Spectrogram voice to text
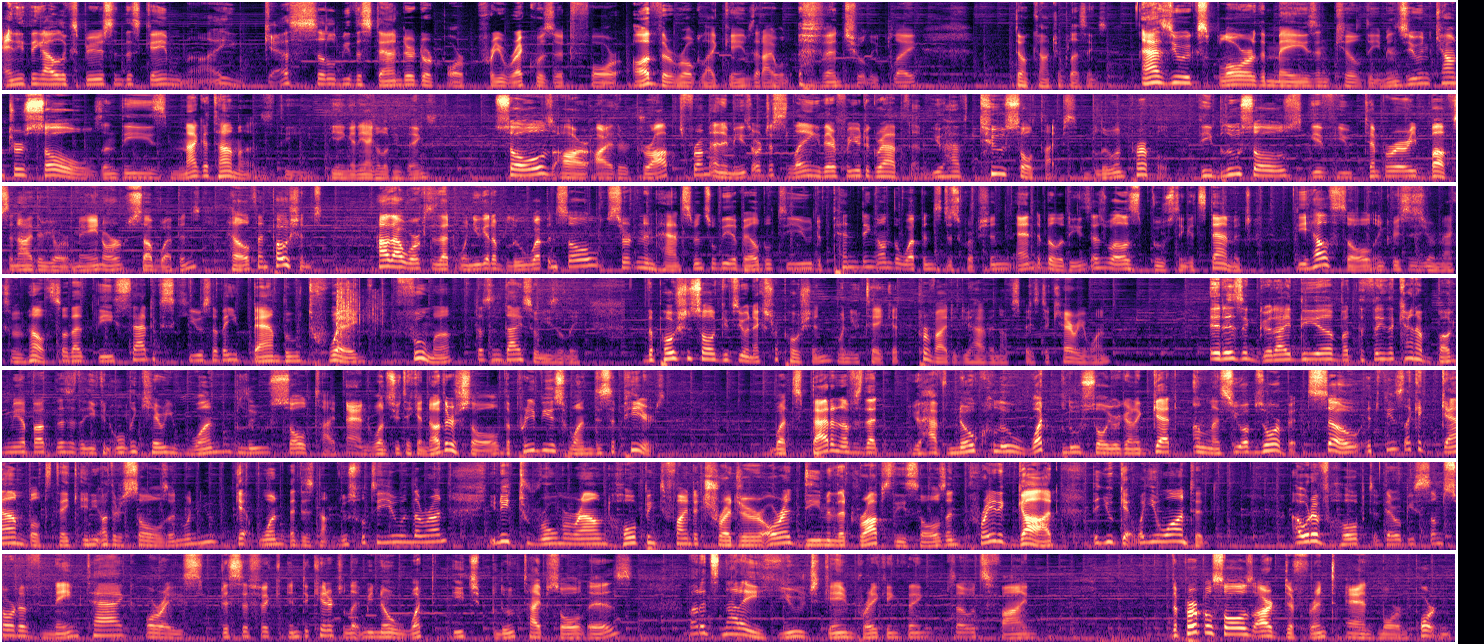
anything I will experience in this game, I guess it'll be the standard or, or prerequisite for other roguelike games that I will eventually play. Don't count your blessings. As you explore the maze and kill demons, you encounter souls and these magatamas, the being any angle looking things. Souls are either dropped from enemies or just laying there for you to grab them. You have two soul types, blue and purple. The blue souls give you temporary buffs in either your main or sub weapons, health, and potions. How that works is that when you get a blue weapon soul, certain enhancements will be available to you depending on the weapon's description and abilities, as well as boosting its damage. The health soul increases your maximum health so that the sad excuse of a bamboo twig, Fuma, doesn't die so easily. The potion soul gives you an extra potion when you take it, provided you have enough space to carry one it is a good idea, but the thing that kind of bugged me about this is that you can only carry one blue soul type, and once you take another soul, the previous one disappears. What's bad enough is that you have no clue what blue soul you're gonna get unless you absorb it, so it feels like a gamble to take any other souls, and when you get one that is not useful to you in the run, you need to roam around hoping to find a treasure or a demon that drops these souls and pray to God that you get what you wanted. I would have hoped if there would be some sort of name tag or a specific indicator to let me know what each blue type soul is, but it's not a huge game breaking thing, so it's fine. The purple souls are different and more important.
